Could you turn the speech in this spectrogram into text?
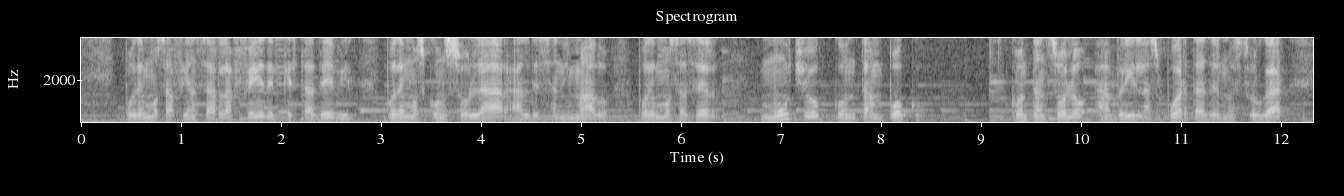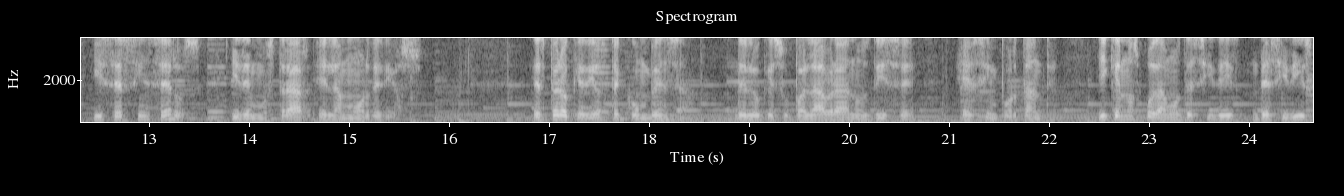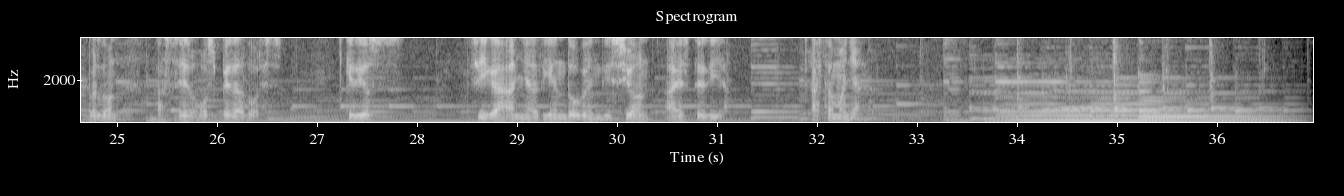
Podemos afianzar la fe del que está débil, podemos consolar al desanimado, podemos hacer mucho con tan poco con tan solo abrir las puertas de nuestro hogar y ser sinceros y demostrar el amor de Dios. Espero que Dios te convenza de lo que su palabra nos dice es importante y que nos podamos decidir, decidir perdón, a ser hospedadores. Que Dios siga añadiendo bendición a este día. Hasta mañana.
